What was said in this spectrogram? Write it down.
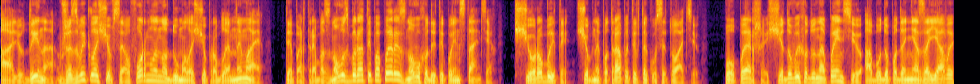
А людина вже звикла, що все оформлено, думала, що проблем немає. Тепер треба знову збирати папери, знову ходити по інстанціях. Що робити, щоб не потрапити в таку ситуацію? По-перше, ще до виходу на пенсію або до подання заяви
